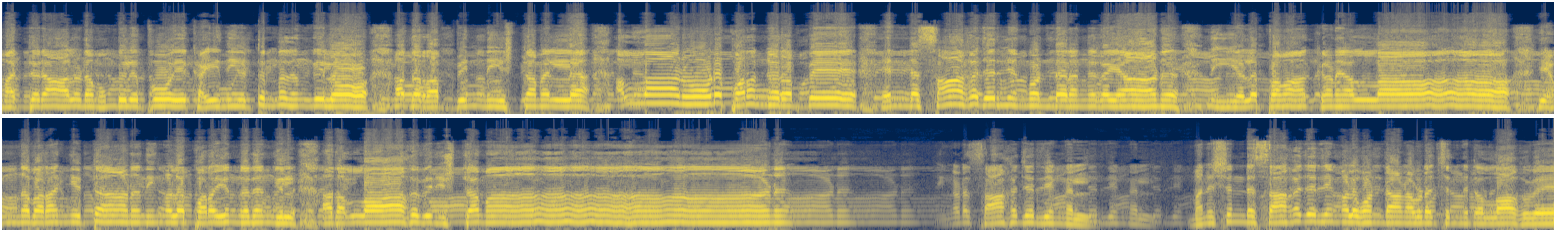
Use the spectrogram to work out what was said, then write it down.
മറ്റൊരാളുടെ മുമ്പിൽ പോയി കൈനീട്ടുന്നതെങ്കിലോ അത് റബ്ബിന് ഇഷ്ടമല്ല. അള്ളഹാനോട് പറഞ്ഞു റബ്ബേ എന്റെ സാഹചര്യം കൊണ്ടിറങ്ങുകയാണ്. നീ എളുപ്പമാക്കണേ അല്ലാ. എന്ന് പറഞ്ഞിട്ടാണ് നിങ്ങൾ പറയുന്നതെങ്കിൽ അത് ഇഷ്ടമാണ്. നിങ്ങളുടെ സാഹചര്യങ്ങൾ മനുഷ്യന്റെ സാഹചര്യങ്ങൾ കൊണ്ടാണ് അവിടെ ചെന്നിട്ട് അള്ളാഹുവേ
